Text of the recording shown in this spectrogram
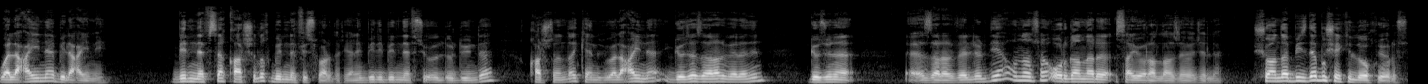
vel ayne bil ayni. Bir nefse karşılık bir nefis vardır. Yani biri bir nefsi öldürdüğünde karşılığında kendi vel ayne göze zarar verenin gözüne e, zarar verilir diye ondan sonra organları sayıyor Allah azze ve celle. Şu anda biz de bu şekilde okuyoruz.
